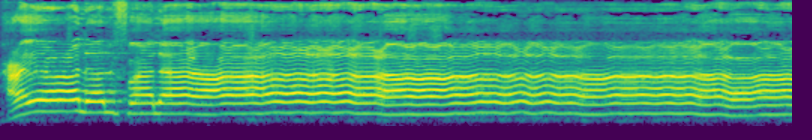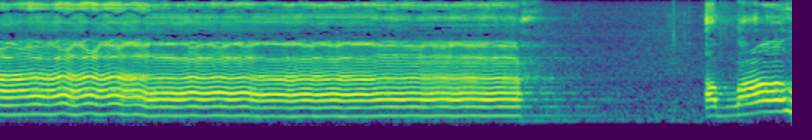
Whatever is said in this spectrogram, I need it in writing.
حي على الفلاح. الله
